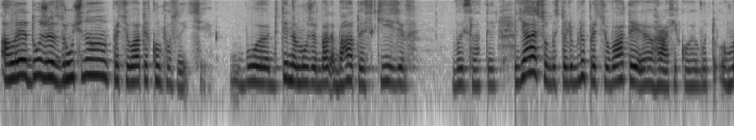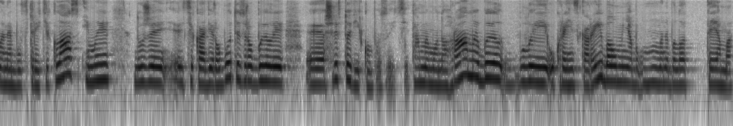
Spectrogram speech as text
Але дуже зручно працювати в композиції, бо дитина може ба- багато ескізів вислати. Я особисто люблю працювати е, графікою. От у мене був третій клас, і ми дуже е, цікаві роботи зробили е, шрифтові композиції. Там і монограми бу- були, і українська риба у мене, у мене була тема.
